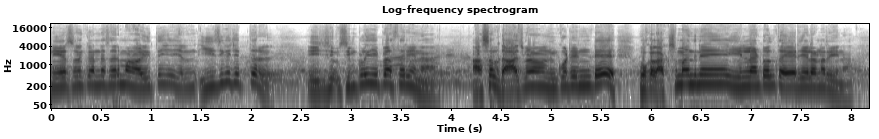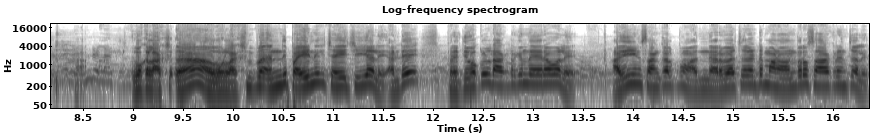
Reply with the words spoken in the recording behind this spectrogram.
నీరసన కన్నా సరే మనం అడిగితే ఈజీగా చెప్తారు. సింపుల్గా చెప్పేస్తారు ఈయన. అసలు దాచుకోవడం ఇంకోటి ఏంటంటే ఒక లక్ష మందిని ఈయనలాంటి వాళ్ళు తయారు చేయాలన్నారు ఈయన. ఒక లక్ష ఒక లక్ష మంది పైన చేయ- చెయ్యాలి అంటే ప్రతి ఒక్కరు డాక్టర్ కింద తయారవ్వాలి. అది ఈయన సంకల్పం. అది నెరవేర్చాలంటే మనం అందరూ సహకరించాలి.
